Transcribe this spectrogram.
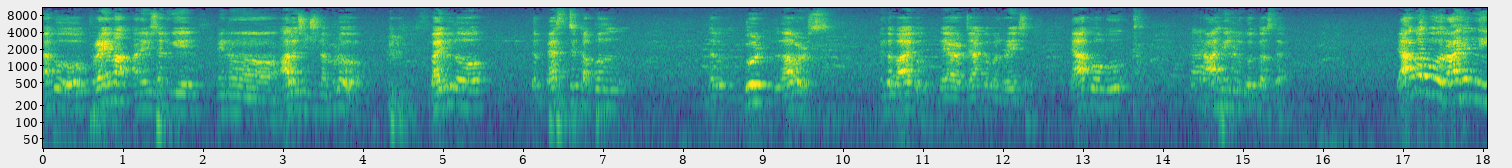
నాకు ప్రేమ అనే విషయానికి నేను ఆలోచించినప్పుడు బైబిల్లో the best couple the good lovers in the Bible they are Jacob and Rachel. యాకోబు రాహిల్ని గుర్తొస్తారు. యాకోబు రాహిల్ని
